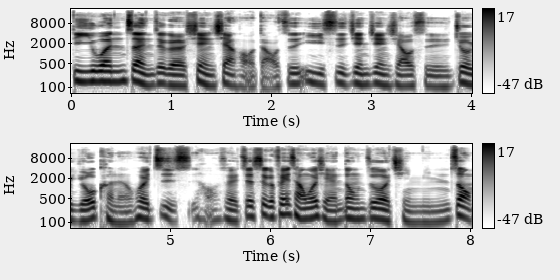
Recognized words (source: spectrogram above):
低温症这个现象哦，导致意识渐渐消失，就有可能会致死哦。所以这是个非常危险的动作，请民众。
